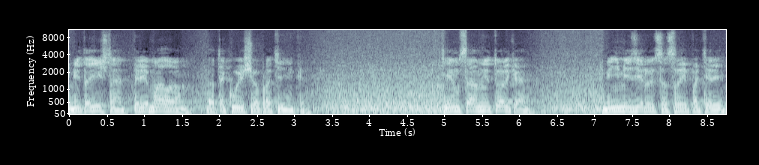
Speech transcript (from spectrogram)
методично перемалываем атакующего противника – тем самым не только минимизируются свои потери,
